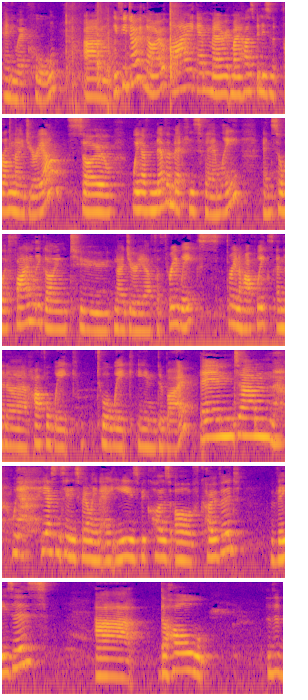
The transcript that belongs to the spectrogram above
anywhere cool. Um, if you don't know, I am married. My husband is from Nigeria. So we have never met his family. And so we're finally going to Nigeria for three weeks, three and a half weeks, and then a half a week to a week in Dubai. And um, we, he hasn't seen his family in eight years because of COVID, visas, uh, the whole, the,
